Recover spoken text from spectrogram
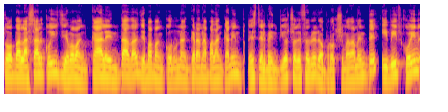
todas las altcoins llevaban calentadas, llevaban con un gran apalancamiento desde el 28 de febrero aproximadamente y Bitcoin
